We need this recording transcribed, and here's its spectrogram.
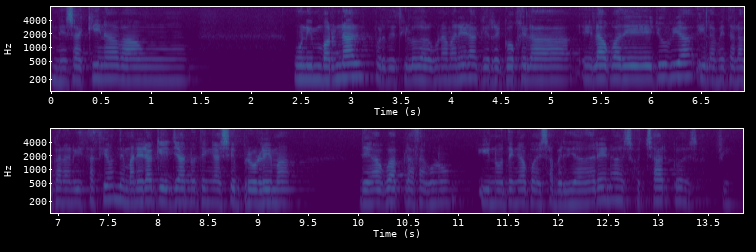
En esa esquina va un, un inbornal, por decirlo de alguna manera, que recoge el agua de lluvia y la mete a la canalización, de manera que ya no tenga ese problema de agua Plaza Colón y no tenga pues, esa pérdida de arena, esos charcos, en fin.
